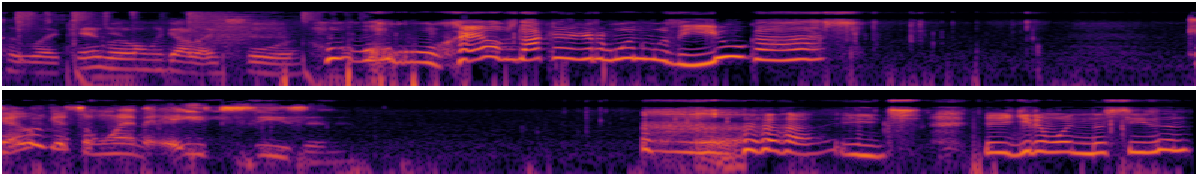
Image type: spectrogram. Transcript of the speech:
Cause like Caleb only got like four. Caleb's not gonna get a win with you guys. Caleb gets a win each season. Each. Did you get a win this season?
